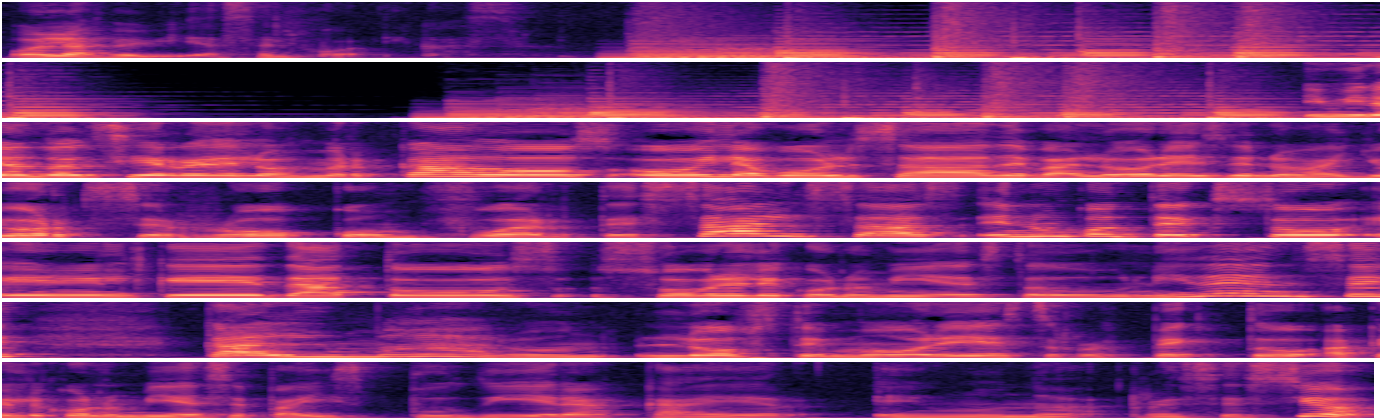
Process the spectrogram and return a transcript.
o las bebidas alcohólicas. Y mirando al cierre de los mercados, hoy la Bolsa de Valores de Nueva York cerró con fuertes alzas en un contexto en el que datos sobre la economía estadounidense calmaron los temores respecto a que la economía de ese país pudiera caer en una recesión.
